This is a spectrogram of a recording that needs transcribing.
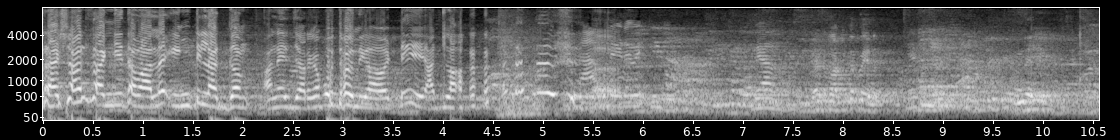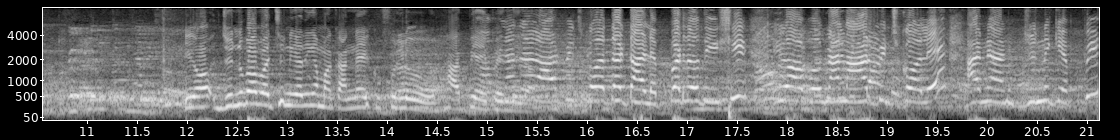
ప్రశాంత్ సంగీత వాళ్ళ ఇంటి లగ్గం అనేది జరగబోతోంది కాబట్టి అట్లా. ఇక జున్ను బాబు వచ్చింది కదా ఇక మాకు అన్నయ్యకు ఫుల్ హ్యాపీ అయిపోయింది. ఆడిపించుకోవద్దు వాళ్ళు ఎప్పటిదో తీసి ఇక నన్ను ఆడిపించుకోలే అని జున్నికి చెప్పి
